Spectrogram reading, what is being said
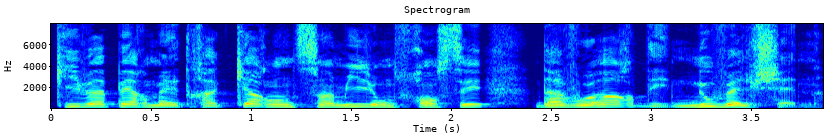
qui va permettre à 45 millions de Français d'avoir des nouvelles chaînes.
